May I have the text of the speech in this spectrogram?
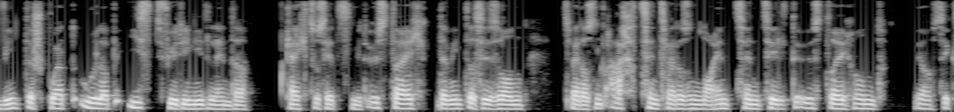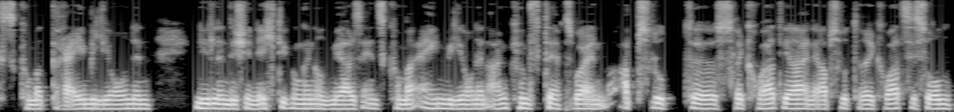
Wintersporturlaub ist für die Niederländer gleichzusetzen mit Österreich. In der Wintersaison 2018, 2019 zählte Österreich rund ja, 6,3 Millionen niederländische Nächtigungen und mehr als 1,1 Millionen Ankünfte. Es war ein absolutes Rekordjahr, eine absolute Rekordsaison.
